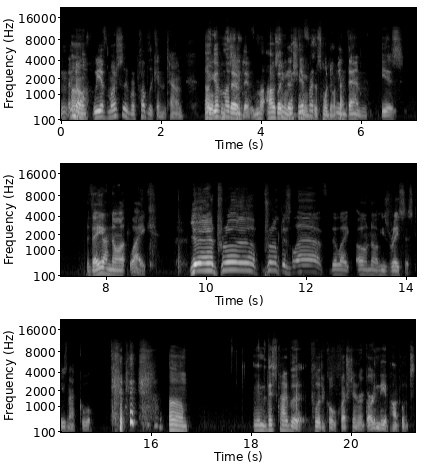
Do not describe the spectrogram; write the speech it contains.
N- Uh. no, we have mostly Republican town, no you have mostly i was thinking the michigan because difference it's more between them is they are not like, yeah, Trump, Trump is left. They're like, oh no, he's racist. He's not cool. um in this kind of a political question regarding the apocalypse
